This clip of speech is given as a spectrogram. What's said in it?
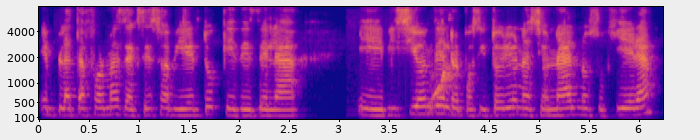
en plataformas de acceso abierto que desde la eh, visión del repositorio nacional nos sugiera.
